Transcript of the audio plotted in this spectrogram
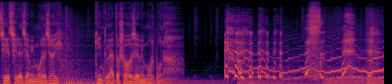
চেয়েছিলে যে আমি মরে যাই কিন্তু এত সহজে আমি মরবো না।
